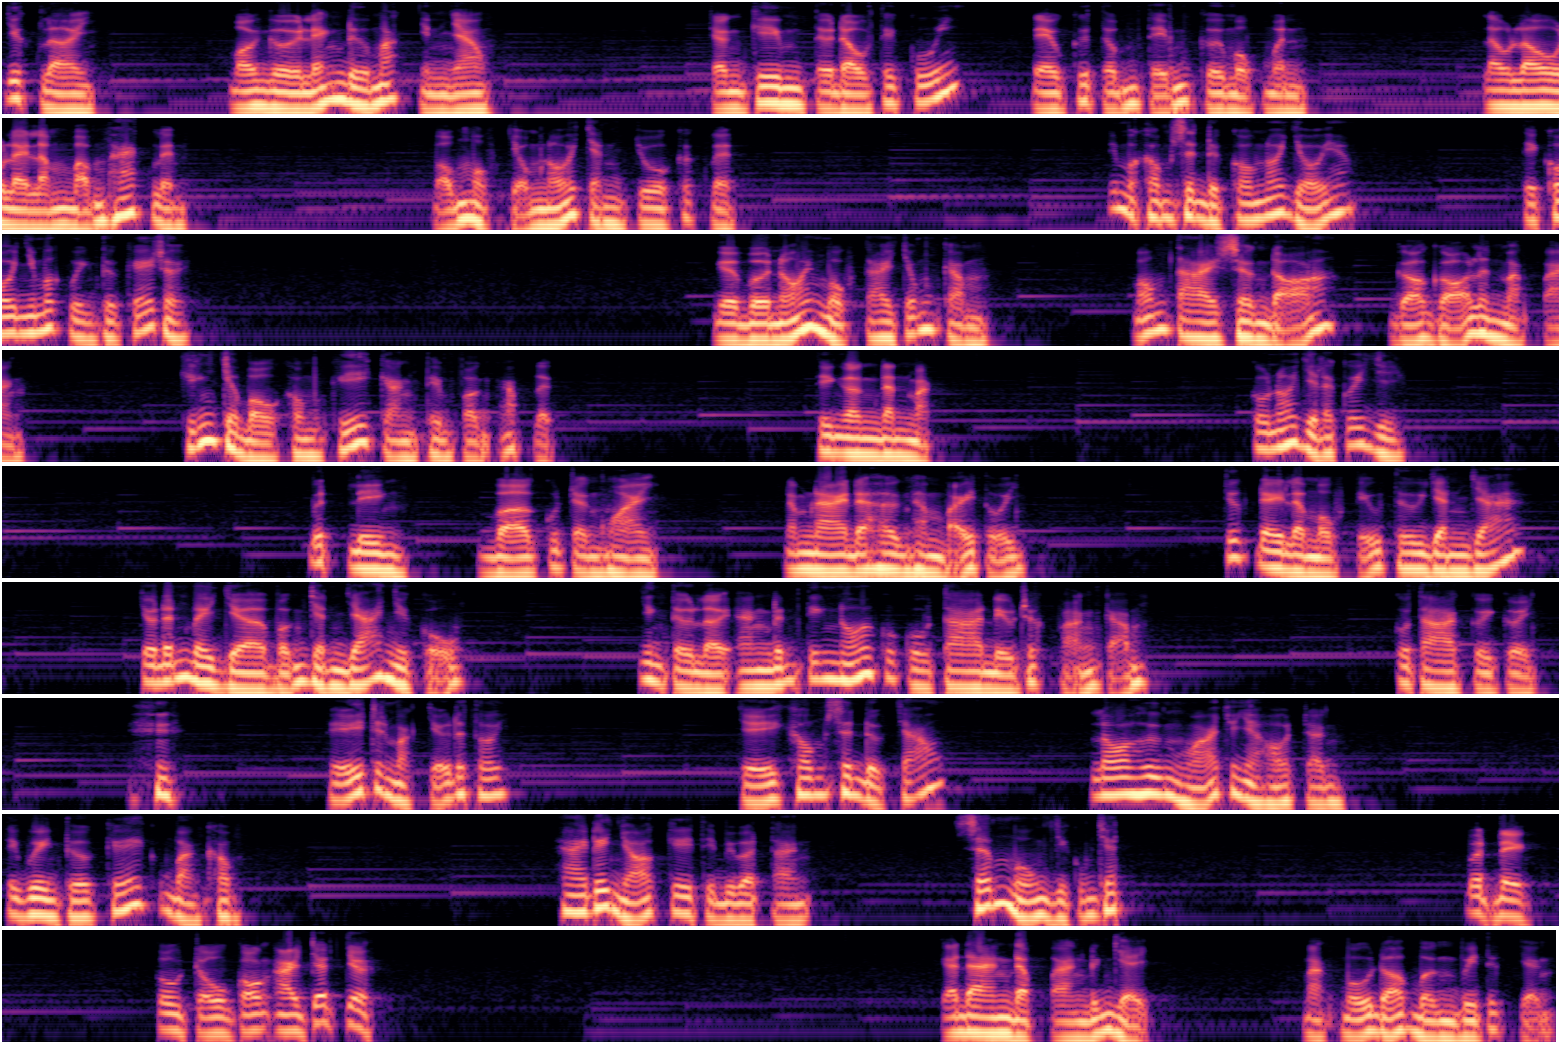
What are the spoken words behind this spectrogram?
Dứt lời, Mọi người lén đưa mắt nhìn nhau. Trần Kim từ đầu tới cuối Đều cứ tủm tỉm cười một mình, Lâu lâu lại lẩm bẩm hát lên. Bỗng một giọng nói chanh chua cất lên. Nếu mà không sinh được con nói giỏi á, Thì coi như mất quyền thừa kế rồi. Người vừa nói một tay chống cầm, Móng tay sơn đỏ Gõ gõ lên mặt bạn. Khiến cho bầu không khí càng thêm phần áp lực. Thiên Ân đanh mặt. Cô nói vậy là có gì? Bích Liên, vợ của Trần Hoài Năm nay đã hơn 27 tuổi. Trước đây là một tiểu thư danh giá Cho đến bây giờ vẫn danh giá như cũ. Nhưng từ lời ăn đến tiếng nói của cô ta đều rất phản cảm. Cô ta cười cười, Thì ý trên mặt chữ đó thôi. Chị không sinh được cháu Lo hương hỏa cho nhà họ Trần. Thì quyền thừa kế cũng bằng không. Hai đứa nhỏ kia thì bị bệnh tạng Sớm muộn gì cũng chết. Bích Điệt Cô trụ con ai chết chưa Cả đang đập bàn đứng dậy. Mặt mũi đỏ bừng vì tức giận.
